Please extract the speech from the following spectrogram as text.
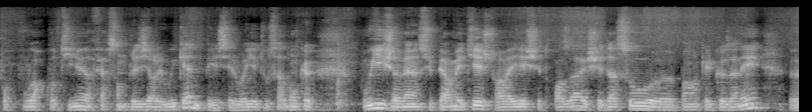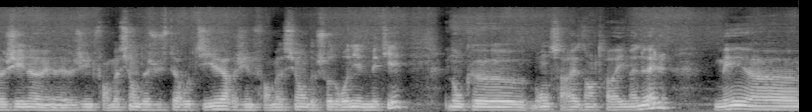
pour pouvoir continuer à faire son plaisir les week-ends, payer ses loyers, tout ça. Donc euh, oui, j'avais un super métier, je travaillais chez 3A et chez Dassault euh, pendant quelques années. Euh, j'ai une, formation d'ajusteur outilleur, j'ai une formation de chaudronnier de métier. Donc euh, bon, ça reste dans le travail manuel, mais euh,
